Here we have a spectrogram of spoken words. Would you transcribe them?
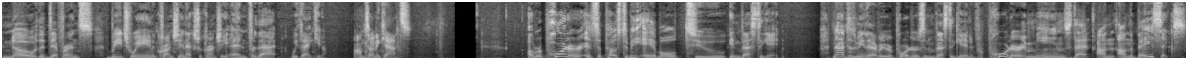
know the difference between crunchy and extra crunchy. And for that, we thank you. I'm Tony Katz. A reporter is supposed to be able to investigate. Not just mean that every reporter is an investigative reporter. It means that on on the basics,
